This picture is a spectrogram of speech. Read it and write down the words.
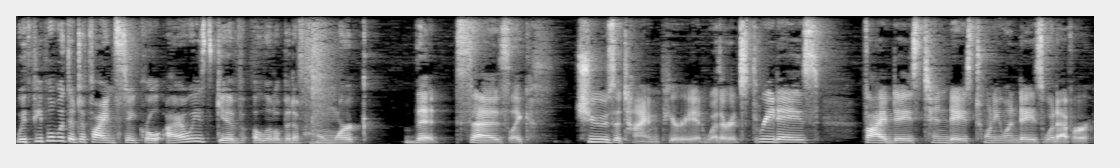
with people with a defined sacral, I always give a little bit of homework that says, like, choose a time period, whether it's three days, five days, 10 days, 21 days, whatever.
